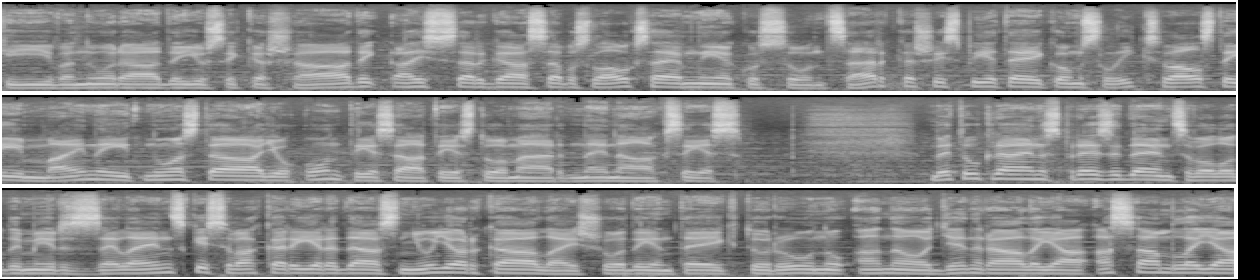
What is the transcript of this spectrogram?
Kīva norādījusi, ka šādi aizsargā savus lauksaimniekus un cer, ka šis pieteikums liks valstīm mainīt nostāju un tiesāties tomēr nenāksies bet Ukrainas prezidents Volodimirs Zelenskis vakar ieradās Ņujorkā, lai šodien teiktu runu ANO ģenerālajā asamblējā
